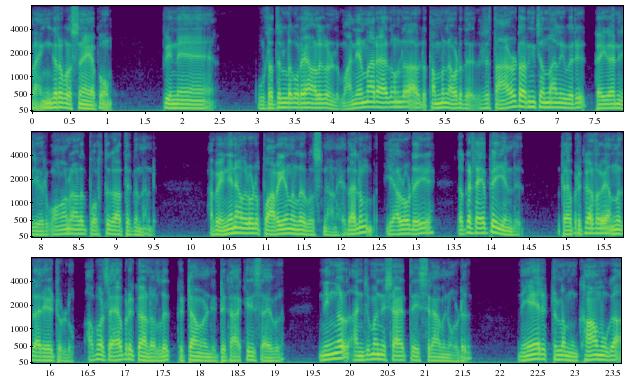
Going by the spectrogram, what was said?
ഭയങ്കര പ്രശ്നമായി. അപ്പം പിന്നെ കൂട്ടത്തിലുള്ള കുറേ ആളുകളുണ്ട്. മാന്യന്മാരായതുകൊണ്ട് അവർ തമ്മിൽ അവിടുത്തെ പക്ഷേ താഴോട്ട് ഇറങ്ങി ചെന്നാൽ ഇവർ കൈകാര്യം ചെയ്യും. ഒരുപാട് ആൾ പുറത്ത് കാത്തിക്കുന്നുണ്ട്. അപ്പോൾ എങ്ങനെ അവരോട് പറയുന്നുള്ള പ്രശ്നമാണ്. ഏതായാലും ഇയാളോട് ഇതൊക്കെ ടൈപ്പ് ചെയ്യുന്നുണ്ട്. ടേപ്പ് റെക്കോർഡറേ അന്ന് കാര്യമായിട്ടുള്ളൂ. അപ്പോൾ ടേപ്പ് റെക്കോർഡറിൽ കിട്ടാൻ വേണ്ടിയിട്ട് കാക്കരി സാഹിബ് നിങ്ങൾ അഞ്ചുമൻ നിഷായത്തെ ഇസ്ലാമിനോട് നേരിട്ടുള്ള മുഖാമുഖ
